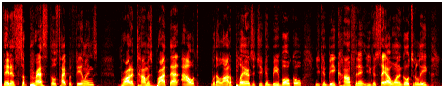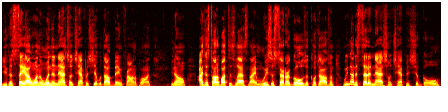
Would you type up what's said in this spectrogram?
they didn't suppress those type of feelings. Broderick Thomas brought that out with a lot of players that you can be vocal, you can be confident, you can say I want to go to the league, you can say I want to win the national championship without being frowned upon. You know, I just thought about this last night when we used to set our goals with Coach Osborne. We never set a national championship goal.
